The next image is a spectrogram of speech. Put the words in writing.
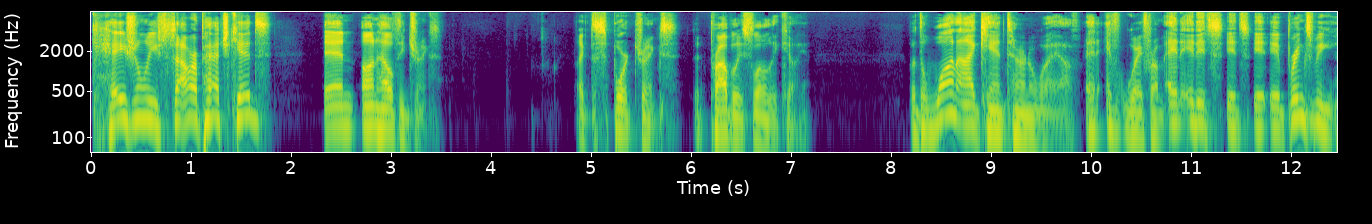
occasionally Sour Patch Kids, and unhealthy drinks. Like the sport drinks that probably slowly kill you. But the one I can't turn away off and away from, and it, it's it's it, it brings me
